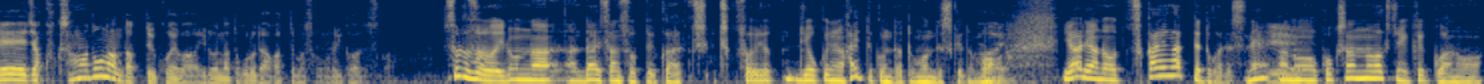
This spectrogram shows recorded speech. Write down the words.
えー、じゃあ国産はどうなんだっていう声はいろんなところで上がってますが、これいかがですか？そろそろいろんな第三層というか、そういう領域に入ってくるんだと思うんですけども、はい、やはりあの使い勝手とかですね、えー、あの国産のワクチン、結構あの、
